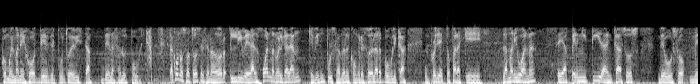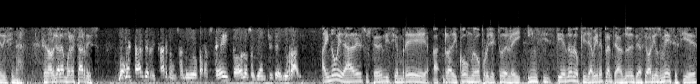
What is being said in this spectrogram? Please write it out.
como el manejo desde el punto de vista de la salud pública. Está con nosotros el senador liberal Juan Manuel Galán, que viene impulsando en el Congreso de la República un proyecto para que la marihuana sea permitida en casos de uso medicinal. Senador Galán, buenas tardes. Buenas tardes, Ricardo. Un saludo para usted y todos los oyentes de Blue Radio. Hay novedades, usted en diciembre ah, radicó un nuevo proyecto de ley insistiendo en lo que ya viene planteando desde hace varios meses y es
